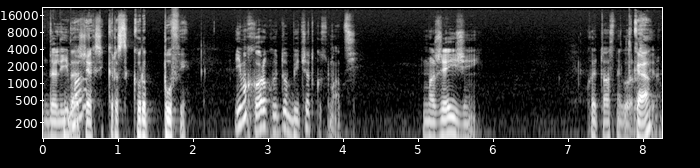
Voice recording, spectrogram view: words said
Дали има? Да, щях си кръста кура пуфи. Има хора, които обичат космаци. Мъже и жени. Което аз не го Така. разбирам.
